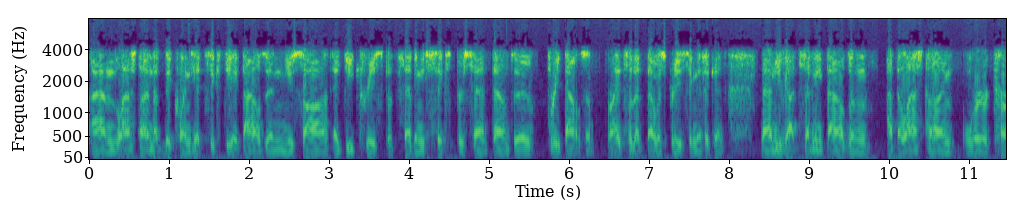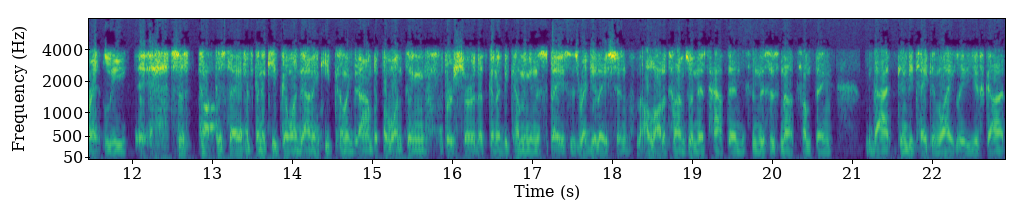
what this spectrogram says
um, last time that Bitcoin hit 68,000, you saw a decrease of 76% down to 3,000, right? So that, that was pretty significant. And you've got 70,000 at the last time. We're currently, it's just tough to say if it's going to keep going down and keep coming down. But the one thing for sure that's going to be coming into space is regulation. A lot of times when this happens, and this is not something that can be taken lightly, you've got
